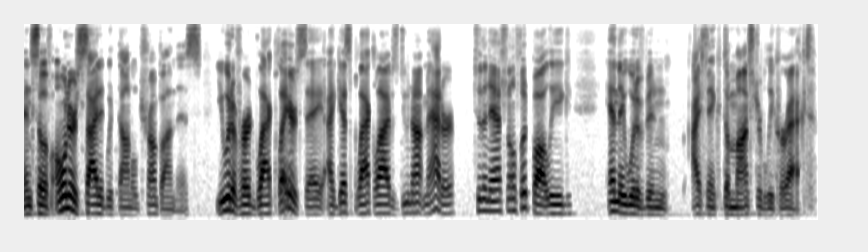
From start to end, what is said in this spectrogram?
And so if owners sided with Donald Trump on this, you would have heard black players say, I guess black lives do not matter to the National Football League. And they would have been, I think, demonstrably correct.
